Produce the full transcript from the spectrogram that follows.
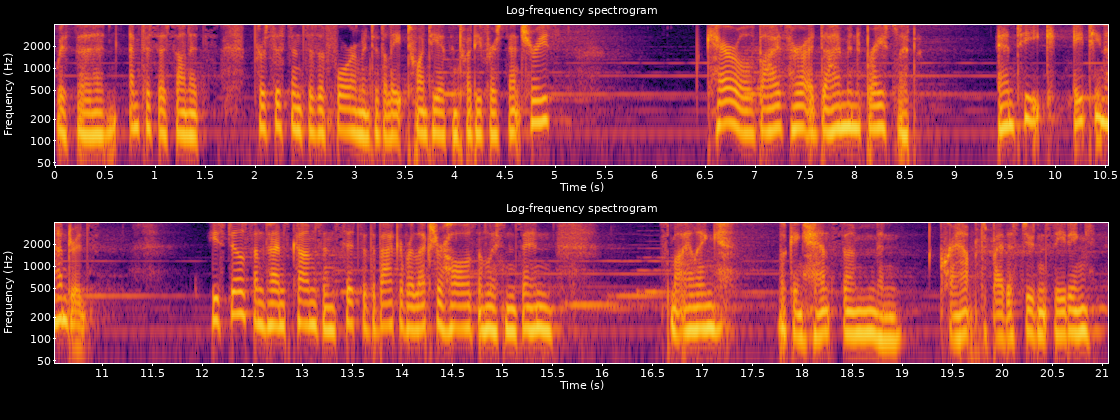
with an emphasis on its persistence as a form into the late 20th and 21st centuries, Carol buys her a diamond bracelet, antique, 1800s. He still sometimes comes and sits at the back of her lecture halls and listens in, smiling, looking handsome and cramped by the student seating.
